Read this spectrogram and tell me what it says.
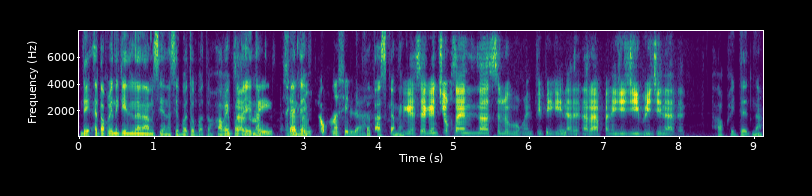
Hindi, ito kinikinila namin si, ano, si Bato-Bato. Okay, patay na. May Second shock na sila. Sa taas kami. Sige, second choke tayo na salubungin. PPK natin, harapan. I-GGBG natin. Okay, dead na.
